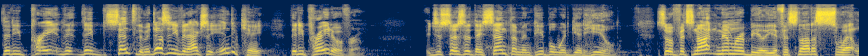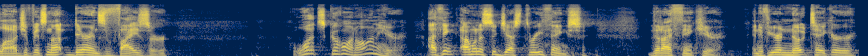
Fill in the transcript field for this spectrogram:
that he prayed, that they sent to them. It doesn't even actually indicate that he prayed over them. It just says that they sent them and people would get healed. So if it's not memorabilia, if it's not a sweat lodge, if it's not Darren's visor, What's going on here? I think I want to suggest three things that I think here. And if you're a note taker,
